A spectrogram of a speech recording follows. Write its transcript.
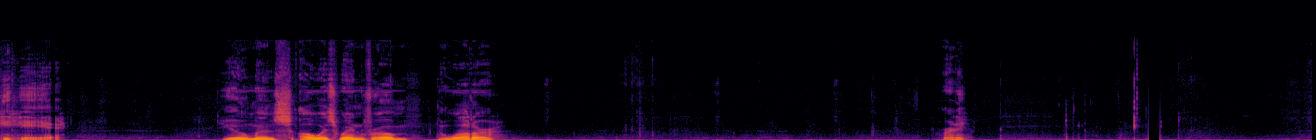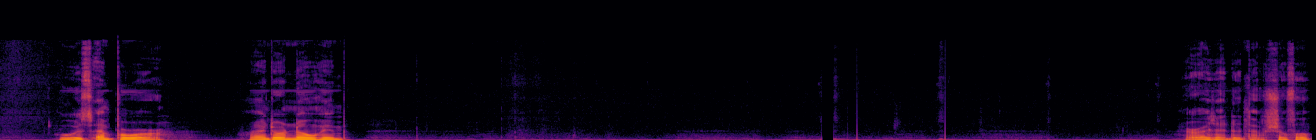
Humans always win from the water. Ready? Who is Emperor? I don't know him. Alright, I don't have a shovel.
